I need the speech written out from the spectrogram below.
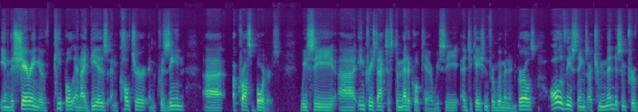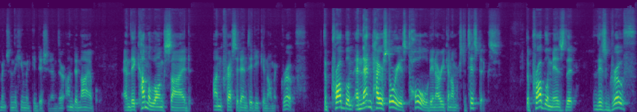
in the sharing of people and ideas and culture and cuisine uh, across borders. We see uh, increased access to medical care. We see education for women and girls. All of these things are tremendous improvements in the human condition, and they're undeniable. And they come alongside unprecedented economic growth. The problem, and that entire story is told in our economic statistics. The problem is that this growth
